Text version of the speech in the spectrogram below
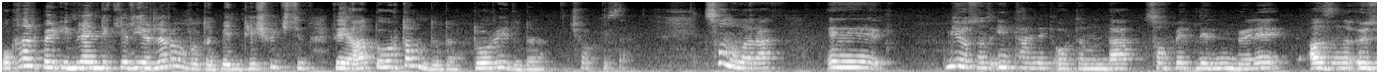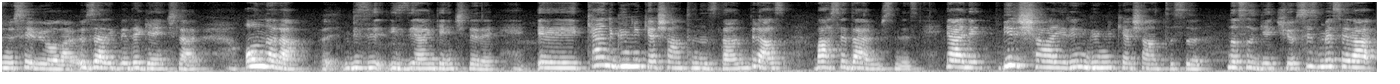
O kadar böyle imrendikleri yerler oldu da beni teşvik için veya doğrudandı da doğruydu da. Çok güzel. Son olarak e, biliyorsunuz internet ortamında sohbetlerin böyle azını özünü seviyorlar. Özellikle de gençler. Onlara, e, bizi izleyen gençlere e, kendi günlük yaşantınızdan biraz bahseder misiniz? Yani bir şairin günlük yaşantısı nasıl geçiyor? Siz mesela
